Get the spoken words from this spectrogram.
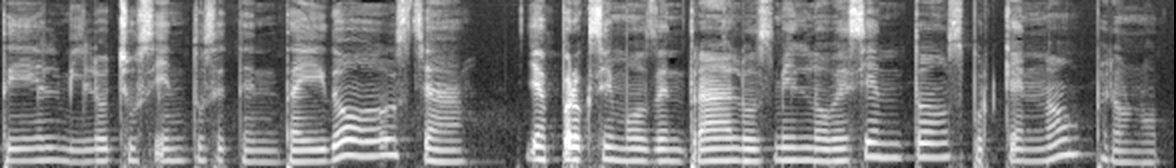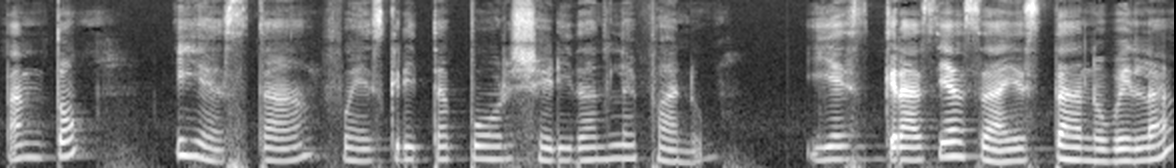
del 1872, ya, ya próximos de entrar a los 1900, ¿por qué no? Pero no tanto. Y esta fue escrita por Sheridan Le Fanu. Y es gracias a esta novela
